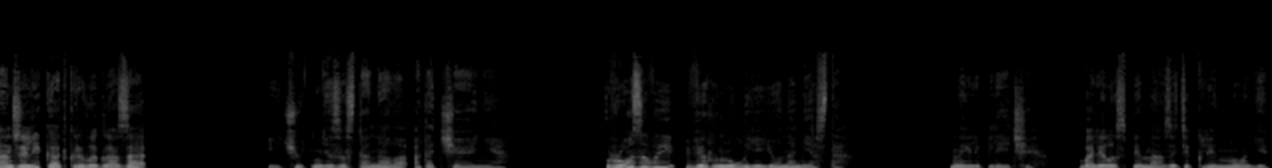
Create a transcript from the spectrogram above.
Анжелика открыла глаза и чуть не застонала от отчаяния. Розовый вернул ее на место. Ныли плечи, болела спина, затекли ноги.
